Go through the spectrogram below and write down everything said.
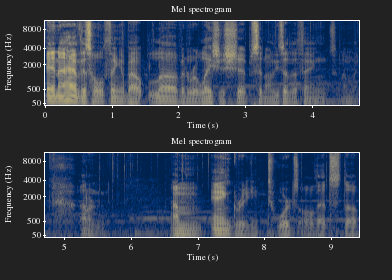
And I have this whole thing about love and relationships and all these other things, and I'm like, I don't. I'm angry towards all that stuff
